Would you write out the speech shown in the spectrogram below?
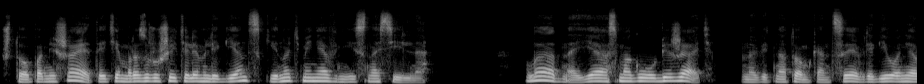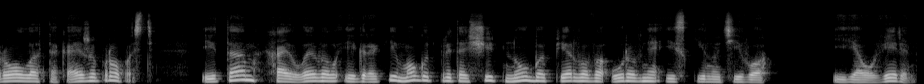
Что помешает этим разрушителям легенд скинуть меня вниз насильно? Ладно, я смогу убежать, но ведь на том конце в регионе Ролла такая же пропасть. И там high-level игроки могут притащить нуба первого уровня и скинуть его. И я уверен,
